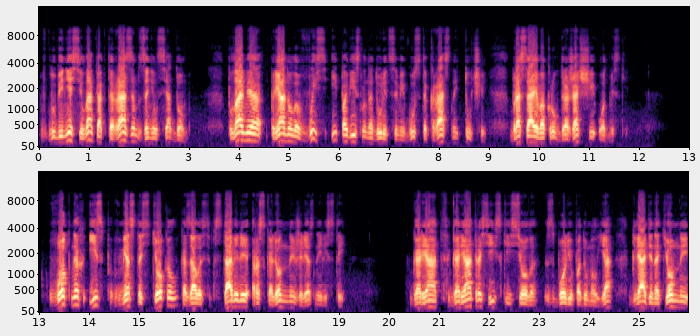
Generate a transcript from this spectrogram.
в глубине села как-то разом занялся дом. Пламя прянуло ввысь и повисло над улицами густо красной тучей, бросая вокруг дрожащие отблески. В окнах изб вместо стекол, казалось, вставили раскаленные железные листы. «Горят, горят российские села», — с болью подумал я, глядя на темные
